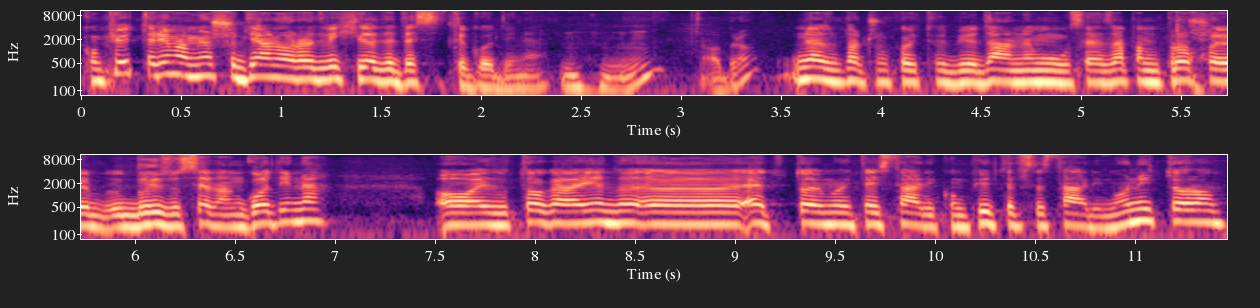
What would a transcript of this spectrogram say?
Kompjuter imam još od januara 2010. godine. Mhm, dobro. Ne znam tačno koji to je bio dan, ne mogu se zapamiti. Prošlo je blizu sedam godina. Ovaj, toga, jedno, e, eto, to je moj taj stari kompjuter sa starim monitorom.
